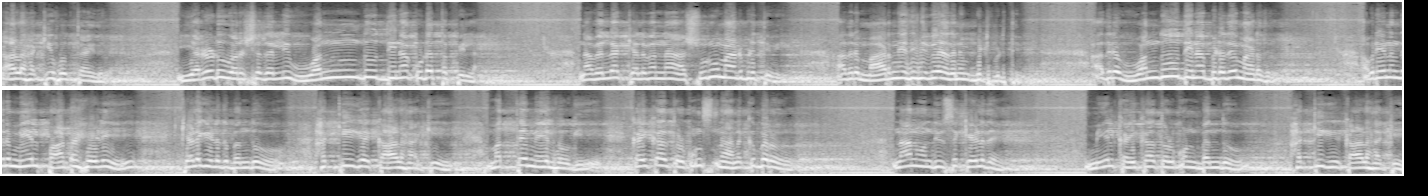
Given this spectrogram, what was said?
ಕಾಳು ಹಾಕಿ ಹೋಗ್ತಾ ಇದ್ರು. ಎರಡು ವರ್ಷದಲ್ಲಿ ಒಂದು ದಿನ ಕೂಡ ತಪ್ಪಿಲ್ಲ. ನಾವೆಲ್ಲ ಕೆಲವನ್ನ ಶುರು ಮಾಡಿಬಿಡ್ತೀವಿ, ಆದರೆ ಮಾರನೇ ದಿನವೇ ಅದನ್ನು ಬಿಟ್ಬಿಡ್ತೀವಿ. ಆದರೆ ಒಂದೂ ದಿನ ಬಿಡದೆ ಮಾಡಿದ್ರು. ಅವರೇನೆಂದರೆ ಮೇಲ್ ಪಾಠ ಹೇಳಿ ಕೆಳಗಿಳಿದು ಬಂದು ಹಕ್ಕಿಗೆ ಕಾಳು ಹಾಕಿ ಮತ್ತೆ ಮೇಲೆ ಹೋಗಿ ಕೈಕಾಲು ತೊಳ್ಕೊಂಡು ಸ್ನಾನಕ್ಕೆ ಬರೋರು. ನಾನು ಒಂದು ದಿವಸ ಕೇಳಿದೆ, ಮೇಲ್ ಕೈಕಾಲು ತೊಳ್ಕೊಂಡು ಬಂದು ಹಕ್ಕಿಗೆ ಕಾಳು ಹಾಕಿ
